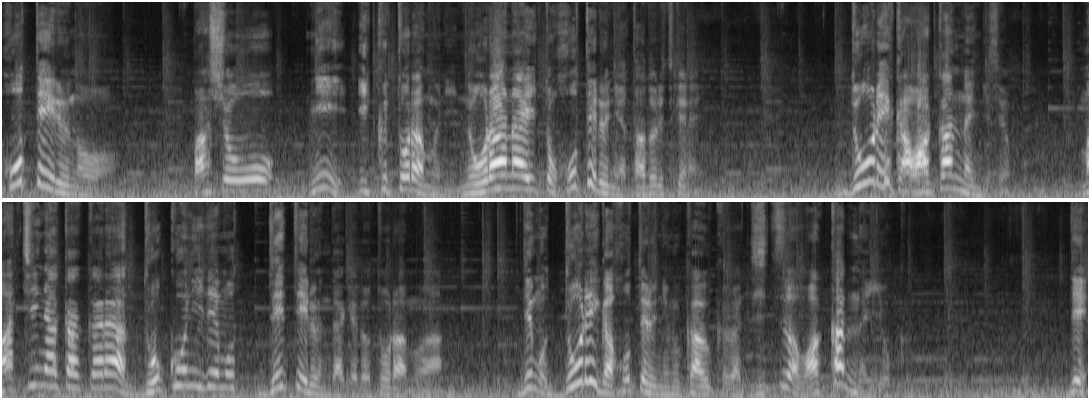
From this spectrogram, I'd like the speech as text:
ホテルの場所に行くトラムに乗らないとホテルにはたどり着けない。どれか分かんないんですよ。街中からどこにでも出てるんだけどトラムは。でもどれがホテルに向かうかが実は分かんないよく。で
